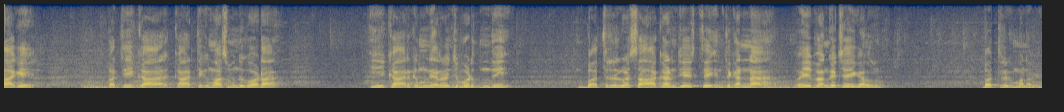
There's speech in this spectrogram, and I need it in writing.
అలాగే ప్రతి కా కార్తీక మాసం ముందు కూడా ఈ కార్యక్రమం నిర్వహించబడుతుంది. భక్తులకు కూడా సహకారం చేస్తే ఇంతకన్నా వైభవంగా చేయగలను. భక్తులకు మనవి.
